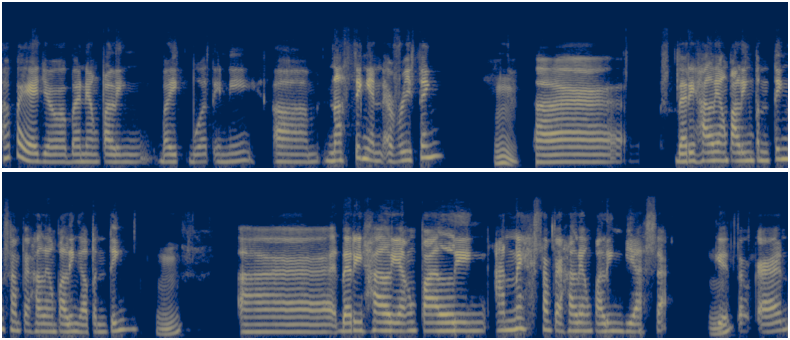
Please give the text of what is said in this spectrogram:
apa ya jawaban yang paling baik buat ini? Um, nothing and everything. Hmm. Eh, dari hal yang paling penting sampai hal yang paling nggak penting. Hmm. Eh, dari hal yang paling aneh sampai hal yang paling biasa, Hmm. gitu kan?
